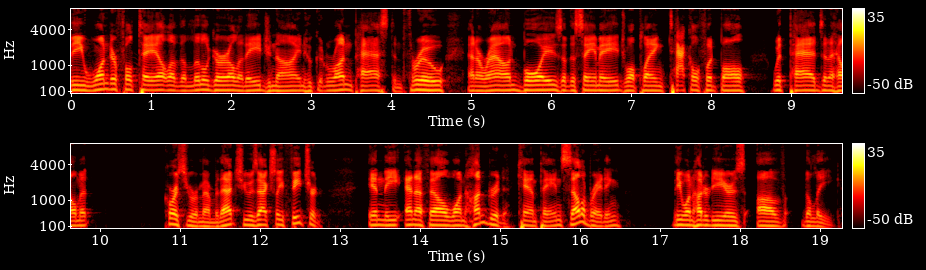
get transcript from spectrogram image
the wonderful tale of the little girl at age nine who could run past and through and around boys of the same age while playing tackle football with pads and a helmet? Of course, you remember that. She was actually featured in the NFL 100 campaign celebrating the 100 years of the league.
